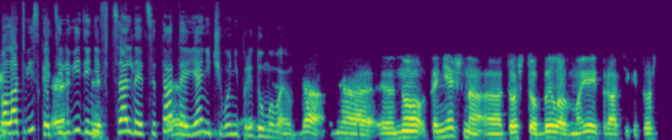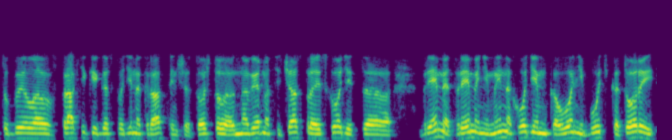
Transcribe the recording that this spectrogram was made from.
латвийское телевидение, официальная цитата, я ничего не придумываю. Да, э, но, конечно, э, то, что было в моей практике, то, что было в практике господина Крастинша, то, что, наверное, сейчас происходит время от времени, мы находим кого-нибудь, который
